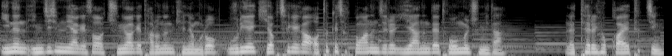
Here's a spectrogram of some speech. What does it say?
이는 인지심리학에서 중요하게 다루는 개념으로 우리의 기억 체계가 어떻게 작동하는지를 이해하는 데 도움을 줍니다. 레테르 효과의 특징.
